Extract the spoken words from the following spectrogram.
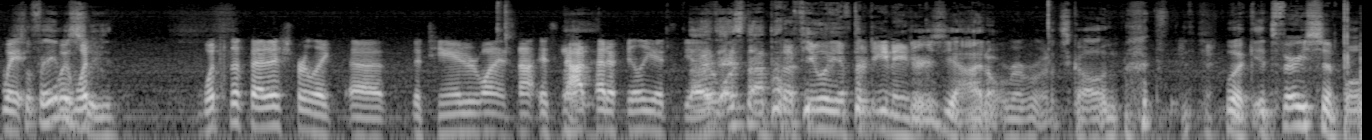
Wait, so wait, what's- famously, what's the fetish for like uh, the teenager one? It's not it's not pedophilia. It's the Uh, other it's not pedophilia if they're teenagers. Yeah, I don't remember what it's called. Look, it's very simple.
